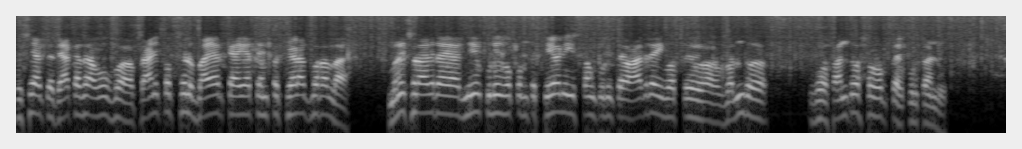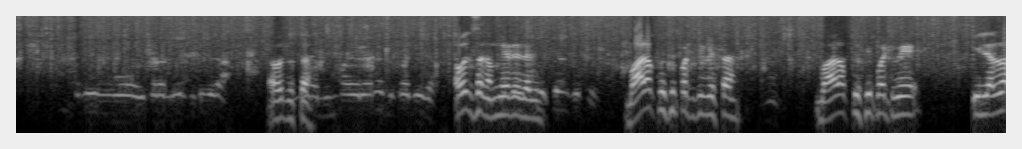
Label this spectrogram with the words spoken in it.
ಖುಷಿ ಆಗ್ತದೆ. ಯಾಕಂದ್ರೆ ಅವು ಪ್ರಾಣಿ ಪಕ್ಷಿಗಳು ಬಾಯಾರಿಕೆ ಆಗೈತೆ ಅಂತ ಕೇಳಕ್ ಬರಲ್ಲ. ಮನುಷ್ಯರಾದ್ರೆ ನೀರು ಕುಡಿಬೇಕು ಅಂತ ಕೇಳಿ ಇಷ್ಟೊಂದು ಕುಡಿತೇವೆ. ಆದರೆ ಇವತ್ತು ಬಂದು ಸಂತೋಷ ಹೋಗ್ತಾರೆ ಕುಡ್ಕೊಂಡು. ಹೌದು ಸರ್. ಹೌದು ಸರ್, ನಮ್ಮ ಏರಿಯಾದಲ್ಲಿ. ಭಾಳ ಖುಷಿ ಪಡ್ತೀವಿ ಸರ್. ಭಾಳ ಖುಷಿ ಪಟ್ವಿ. ಇಲ್ಲೆಲ್ಲ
